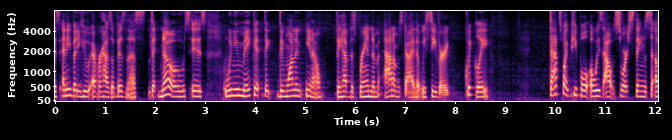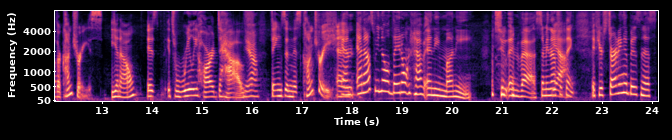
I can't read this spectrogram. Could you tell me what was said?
as anybody who ever has a business that knows is when you make it they they want to you know they have this brandon adams guy that we see very quickly. That's why people always outsource things to other countries you know? Is it's really hard to have Yeah. things in this country and and as we know, they don't have any money to invest. I mean, that's Yeah. the thing. If you're starting a business,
